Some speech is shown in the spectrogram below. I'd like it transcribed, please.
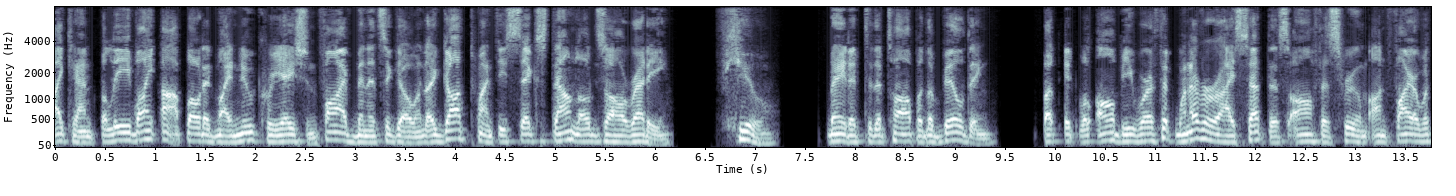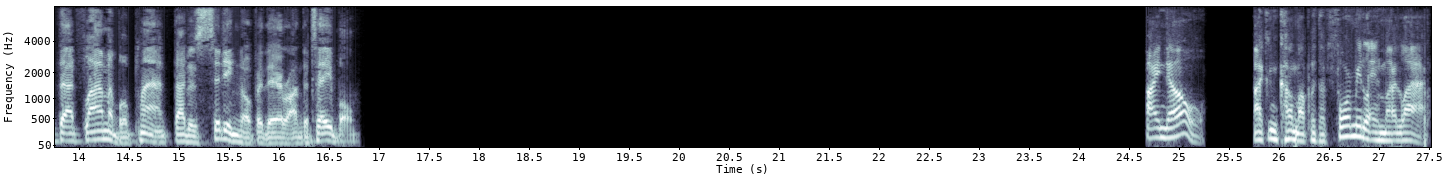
I can't believe I uploaded my new creation 5 minutes ago and I got 26 downloads already. Phew. Made it to the top of the building. But it will all be worth it whenever I set this office room on fire with that flammable plant that is sitting over there on the table. I know. I can come up with a formula in my lab.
